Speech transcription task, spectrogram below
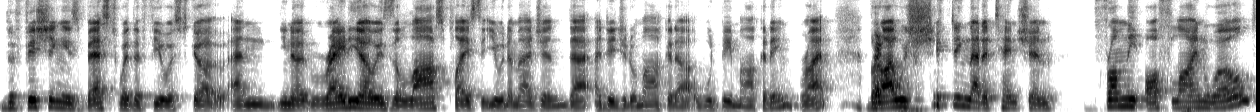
the fishing is best where the fewest go. And, you know, radio is the last place that you would imagine that a digital marketer would be marketing, right? But I was shifting that attention from the offline world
